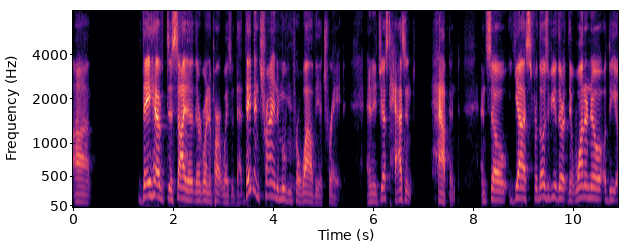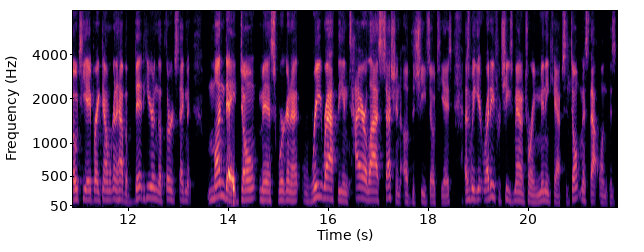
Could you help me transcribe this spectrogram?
Uh, they have decided they're going to part ways with that. They've been trying to move him for a while via trade, and it just hasn't happened. And so, yes, for those of you that, that want to know the OTA breakdown, we're going to have a bit here in the third segment. Monday, don't miss. We're going to rewrap the entire last session of the Chiefs OTAs as we get ready for Chiefs mandatory minicamps. Don't miss that one because,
